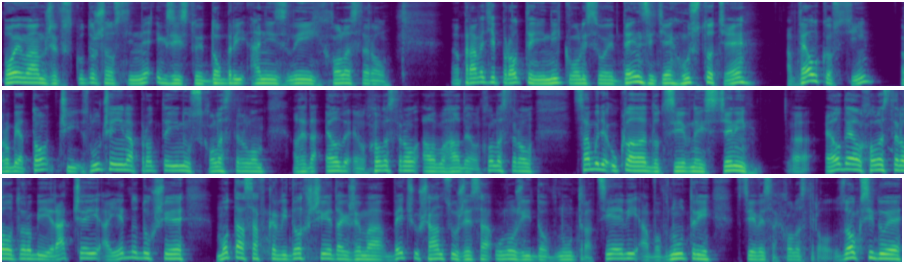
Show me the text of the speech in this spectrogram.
poviem vám, že v skutočnosti neexistuje dobrý ani zlý cholesterol. Práve tie proteíny kvôli svojej denzite, hustote a veľkosti robia to, či zlúčenina proteínu s cholesterolom, a teda LDL cholesterol alebo HDL cholesterol, sa bude ukladať do cievnej steny. LDL cholesterol to robí radšej a jednoduchšie, motá sa v krvi dlhšie, takže má väčšiu šancu, že sa uloží do vnútra cievy a vo vnútri v cieve sa cholesterol zoxiduje,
